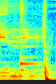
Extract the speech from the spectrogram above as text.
in the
